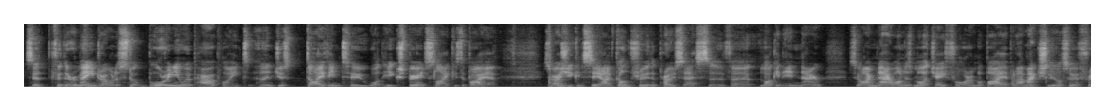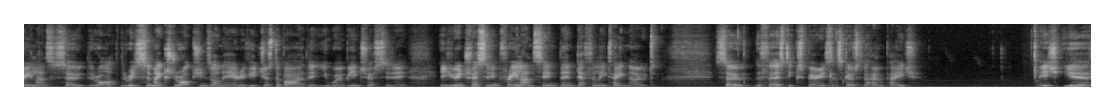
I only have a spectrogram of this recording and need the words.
So for the remainder, I want to stop boring you with PowerPoint and just dive into what the experience like as a buyer. So as you can see, I've gone through the process of uh, logging in now. So I'm now on as Mark J4, I'm a buyer, but I'm actually also a freelancer. So there are there is some extra options on here if you're just a buyer that you won't be interested in. If you're interested in freelancing, then definitely take note. So the first experience, let's go to the home page, is you,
